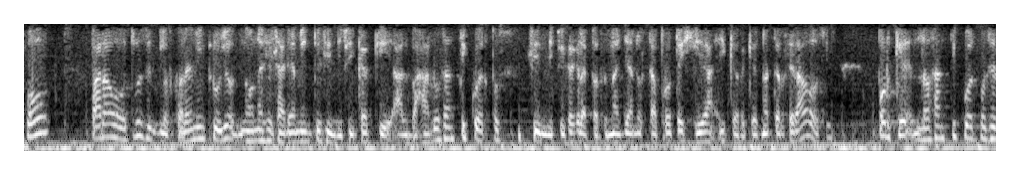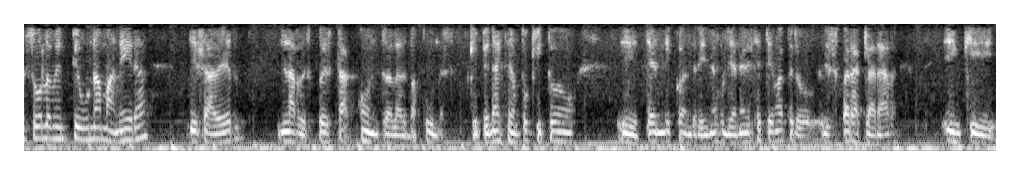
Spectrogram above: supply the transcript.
o para otros, los cuales me incluyo, no necesariamente significa que al bajar los anticuerpos significa que la persona ya no está protegida y que requiere una tercera dosis, porque los anticuerpos es solamente una manera de saber la respuesta contra las vacunas. Qué pena que sea un poquito eh, técnico, Andreina Juliana, en este tema, pero es para aclarar en que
